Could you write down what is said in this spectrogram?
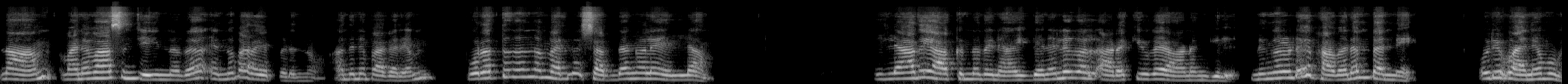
നാം വനവാസം ചെയ്യുന്നത് എന്ന് പറയപ്പെടുന്നു. അതിന് പകരം പുറത്തു നിന്നും വരുന്ന ശബ്ദങ്ങളെയെല്ലാം ഇല്ലാതെയാക്കുന്നതിനായി ജനലുകൾ അടയ്ക്കുകയാണെങ്കിൽ നിങ്ങളുടെ ഭവനം തന്നെ ഒരു വനവും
